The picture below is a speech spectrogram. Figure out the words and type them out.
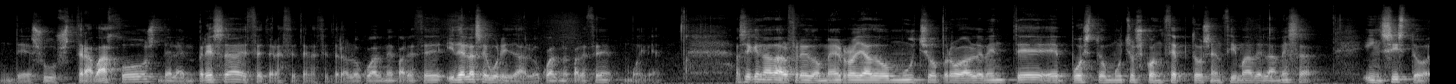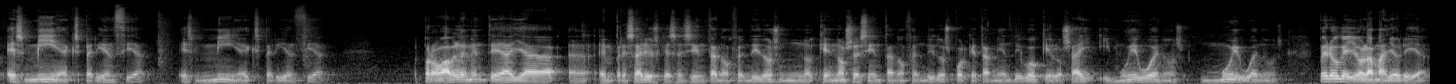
de sus trabajos, de la empresa, etcétera, etcétera, etcétera, lo cual me parece, y de la seguridad, lo cual me parece muy bien. Así que nada, Alfredo, me he enrollado mucho, probablemente he puesto muchos conceptos encima de la mesa. Insisto, es mi experiencia, es mi experiencia. Probablemente haya eh, empresarios que se sientan ofendidos, que no se sientan ofendidos, porque también digo que los hay y muy buenos, muy buenos, pero que yo la mayoría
